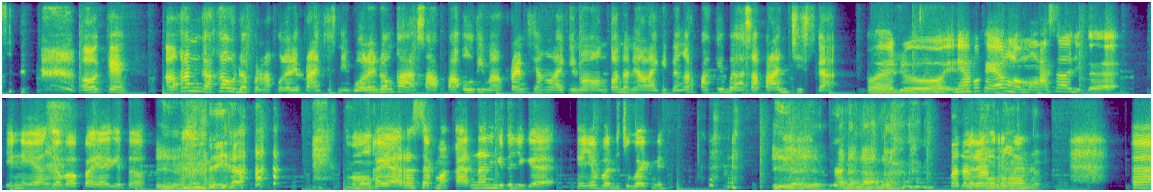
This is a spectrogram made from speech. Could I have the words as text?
Oke. Eh, kan kakak udah pernah kuliah di Prancis nih. Boleh dong kak, sapa Ultima Friends yang lagi nonton dan yang lagi denger pakai bahasa Prancis kak. Waduh, ini aku kayak ngomong asal juga ini ya nggak apa-apa ya gitu. Iya. Iya. Ngomong kayak resep makanan gitu juga kayaknya pada cuek deh. Iya iya. Ada nggak nggak? Pada Ada nggak-. Euh,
